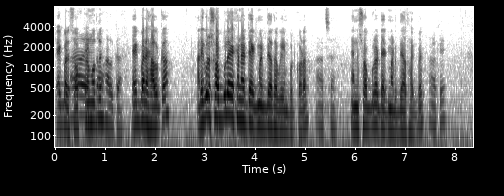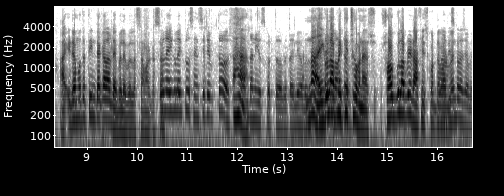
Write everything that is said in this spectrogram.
একবারে সফটের মধ্যে। হালকা। একবারে হালকা। আর এগুলো সবগুলো এখানে ট্যাগ মার্ক দেওয়া থাকবে ইম্পোর্ট করা। আচ্ছা। এখানে সবগুলো ট্যাগ মার্ক দেওয়া থাকবে। ওকে আর এটার মধ্যে তিনটা কালার অ্যাভেলেবেল আছে আমার কাছে। তাহলে এগুলো একটু সেনসিটিভ তো হ্যাঁ। সাবধানে ইউজ করতে হবে তাইলে হবে না। এগুলো আপনি কিচ্ছু হবে না সবগুলো আপনি রাফিস করতে পারবেন use করা যাবে?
